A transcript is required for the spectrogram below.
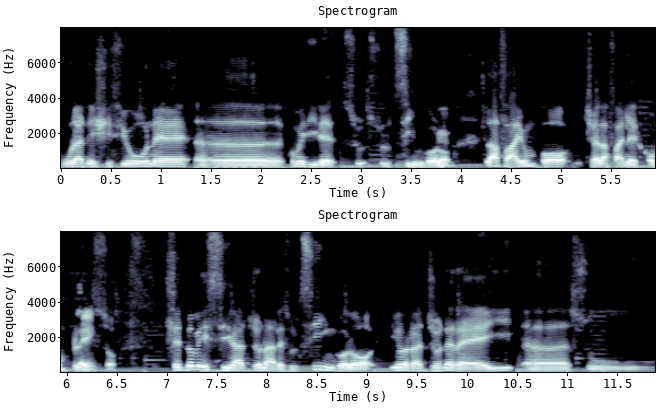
una decisione, eh, come dire, su, sul singolo, mm. la fai un po', cioè la fai nel complesso. Sì. Se dovessi ragionare sul singolo, io ragionerei eh, su,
